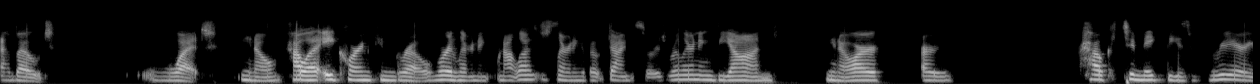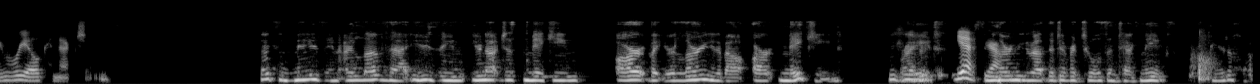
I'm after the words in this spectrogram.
about what, you know, how an acorn can grow. We're learning, we're not just learning about dinosaurs. We're learning beyond, you know, our, our, how to make these very real connections. That's amazing. I love that using, you're not just making art, but you're learning about art making, mm-hmm. right? yes. Yeah. Learning about the different tools and techniques. Beautiful.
